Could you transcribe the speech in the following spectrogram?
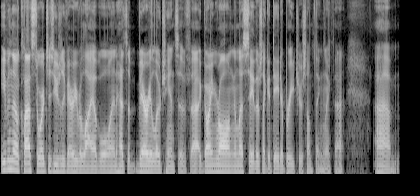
even though cloud storage is usually very reliable and has a very low chance of uh, going wrong, unless say there's like a data breach or something like that, um,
